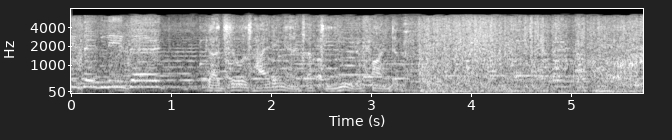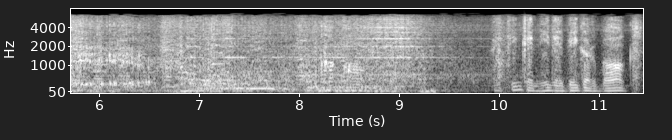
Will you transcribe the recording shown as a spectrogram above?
Lizard, lizard. Godzilla's hiding and it's up to you to find him. Uh-oh. I think I need a bigger box.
